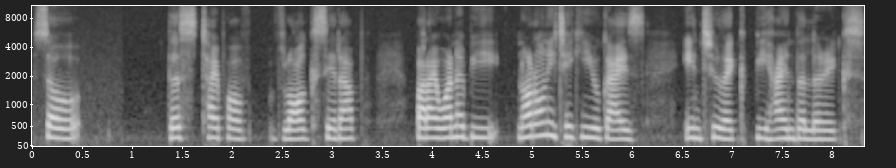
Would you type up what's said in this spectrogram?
So this type of vlog setup, but I want to be not only taking you guys into like behind the lyrics,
